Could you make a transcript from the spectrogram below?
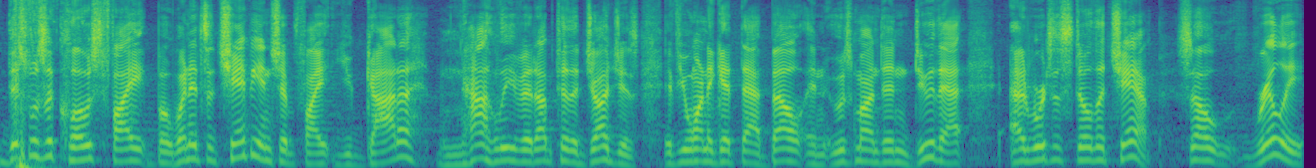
this was a close fight. But when it's a championship fight, you gotta not leave it up to the judges if you want to get that belt. And Usman didn't do that. Edwards is still the champ. So really,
